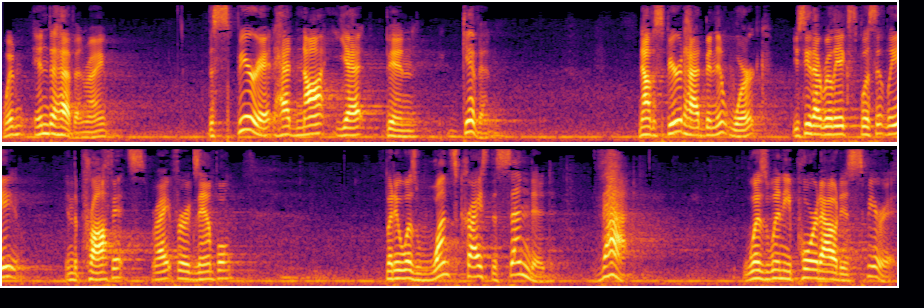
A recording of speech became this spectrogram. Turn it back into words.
went into heaven, right? The Spirit had not yet been given. Now, the Spirit had been at work. You see that really explicitly in the prophets, right, for example. But it was once Christ ascended, that was when he poured out his Spirit.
